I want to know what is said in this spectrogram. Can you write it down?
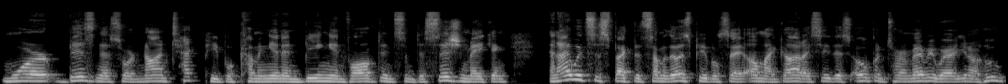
more business or non-tech people coming in and being involved in some decision making and i would suspect that some of those people say oh my god i see this open term everywhere you know who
